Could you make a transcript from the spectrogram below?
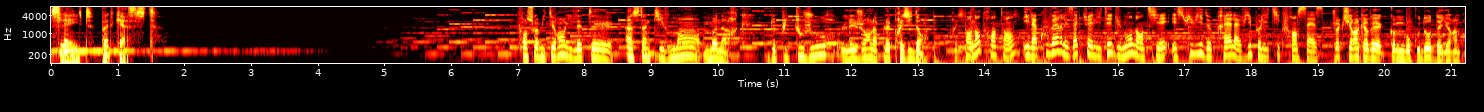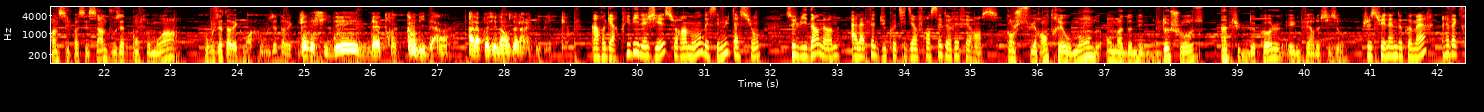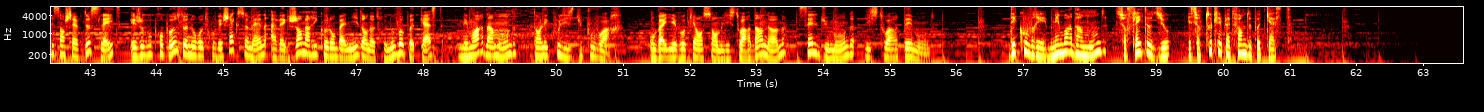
Slate Podcast. François Mitterrand, il était instinctivement monarque. Depuis toujours, les gens l'appelaient président. Pendant 30 ans, il a couvert les actualités du monde entier et suivi de près la vie politique française. Jacques Chirac avait, comme beaucoup d'autres d'ailleurs, un principe assez simple, vous êtes contre moi ou vous êtes avec moi. Vous êtes avec moi. J'ai décidé d'être candidat à la présidence de la République. Un regard privilégié sur un monde et ses mutations, celui d'un homme à la tête du quotidien français de référence. Quand je suis rentré au monde, on m'a donné deux choses, un tube de colle et une paire de ciseaux. Je suis Hélène de Commer, rédactrice en chef de Slate, et je vous propose de nous retrouver chaque semaine avec Jean-Marie Colombani dans notre nouveau podcast Mémoire d'un monde dans les coulisses du pouvoir. On va y évoquer ensemble l'histoire d'un homme, celle du monde, l'histoire des mondes. Découvrez Mémoire d'un monde sur Slate Audio et sur toutes les plateformes de podcast.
